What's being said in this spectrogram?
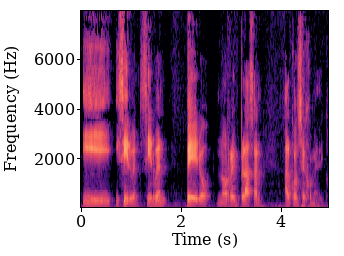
y, y sirven, sirven, pero no reemplazan al consejo médico.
